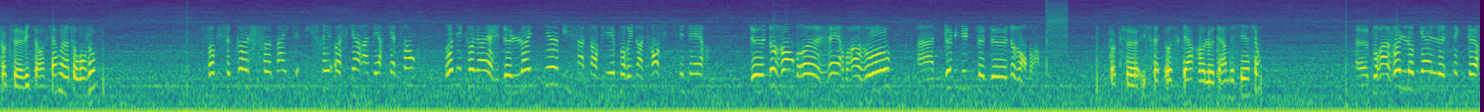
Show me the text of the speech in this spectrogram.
Fox Victor Oscar, Tour, bonjour. Fox Golf Mike X-Ray Oscar Inter 400 au décollage de Logne, 1500 pieds pour une transitaire de novembre vers Bravo à 2 minutes de novembre. Fox X-Ray Oscar, le terrain de destination Euh, pour un vol local secteur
